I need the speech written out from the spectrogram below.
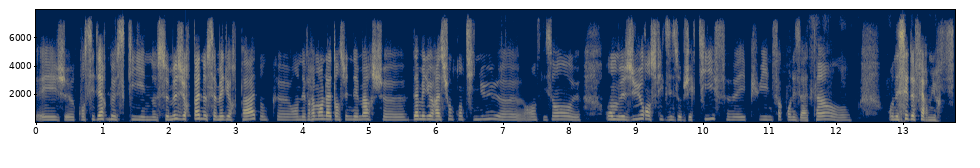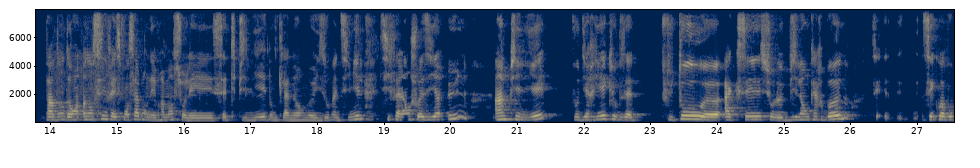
et je considère que ce qui ne se mesure pas ne s'améliore pas. Donc on est vraiment là dans une démarche d'amélioration continue en se disant on mesure, on se fixe des objectifs et puis une fois qu'on les a atteints, on, on essaie de faire mieux. Pardon, dans enseigne responsable, on est vraiment sur les sept piliers, donc la norme ISO 26000. S'il fallait en choisir une, un pilier, vous diriez que vous êtes plutôt euh, axé sur le bilan carbone. C'est quoi vos,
